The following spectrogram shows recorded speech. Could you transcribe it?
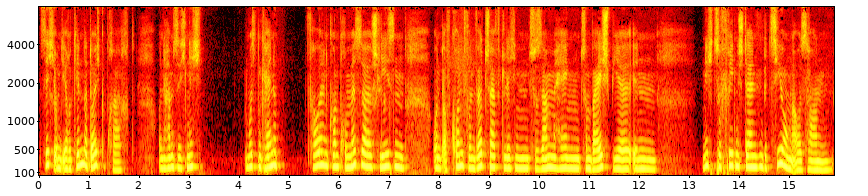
sich und ihre Kinder durchgebracht und haben sich nicht mussten keine faulen Kompromisse schließen und aufgrund von wirtschaftlichen Zusammenhängen zum Beispiel in nicht zufriedenstellenden Beziehungen ausharren.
